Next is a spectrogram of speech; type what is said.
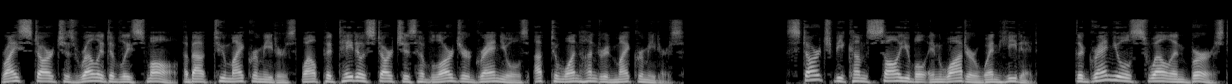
Rice starch is relatively small, about 2 micrometers, while potato starches have larger granules up to 100 micrometers. Starch becomes soluble in water when heated. The granules swell and burst,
